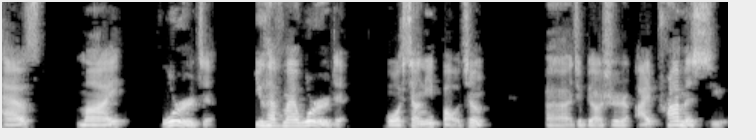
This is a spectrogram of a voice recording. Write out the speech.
have my word. You have my word. 我向你保证，呃，就表示 I promise you.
